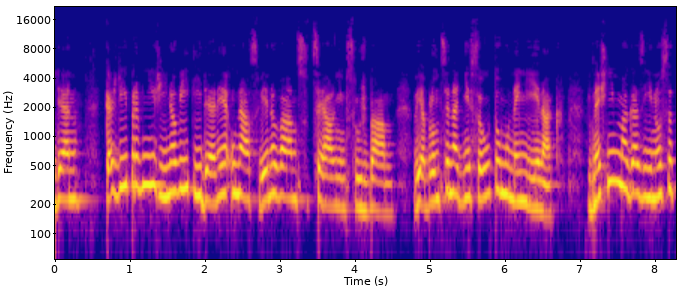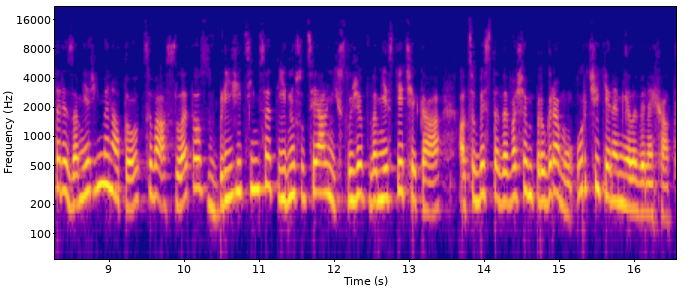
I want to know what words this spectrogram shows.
den. Každý první říjnový týden je u nás věnován sociálním službám. V Jablonci nad Nisou tomu není jinak. V dnešním magazínu se tedy zaměříme na to, co vás letos v blížícím se týdnu sociálních služeb ve městě čeká a co byste ve vašem programu určitě neměli vynechat.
